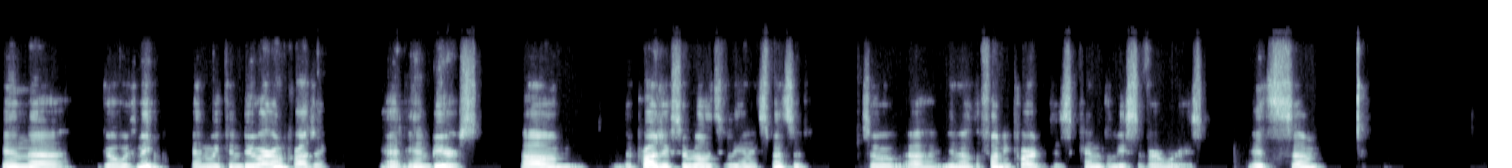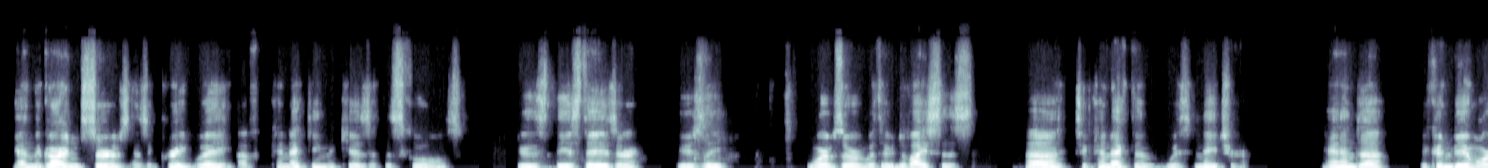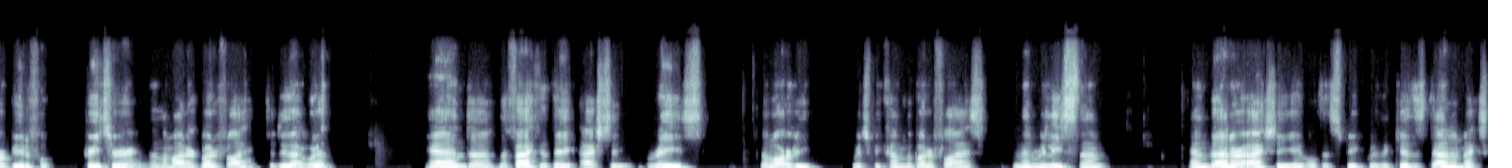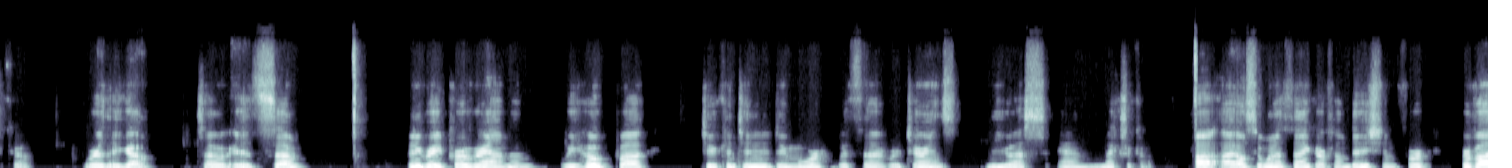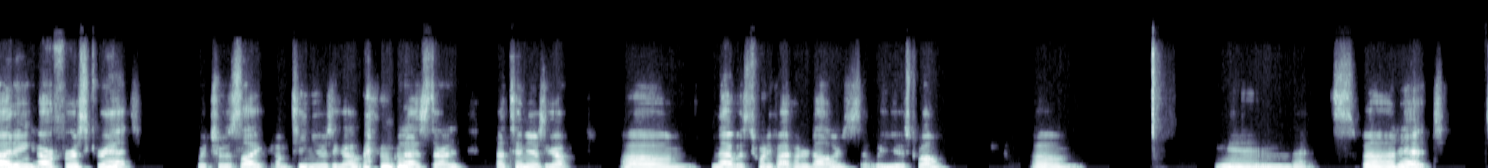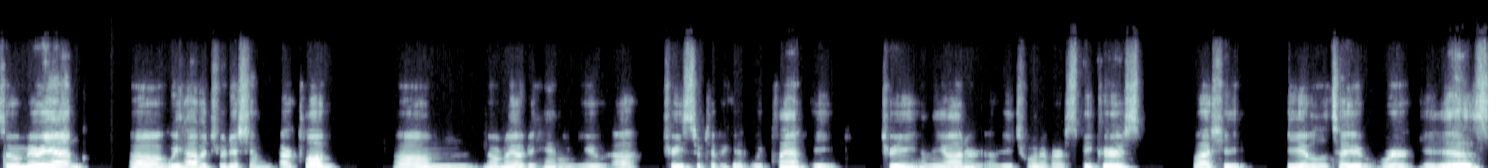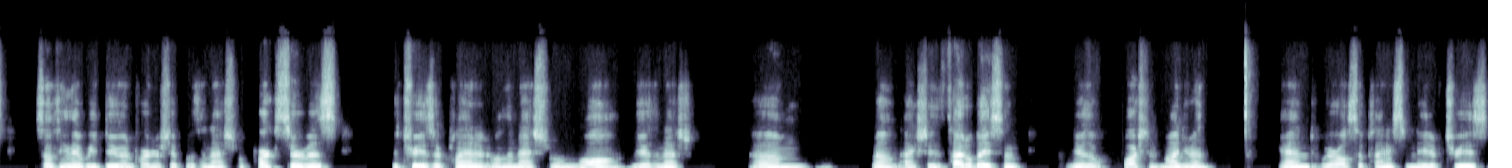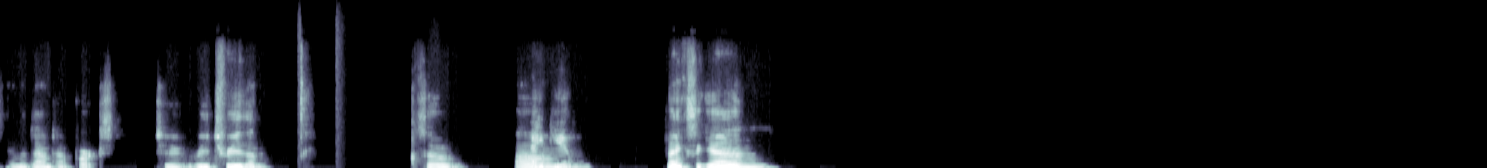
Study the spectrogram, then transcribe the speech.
can uh, go with me and we can do our own project at Anne Beers. Um, the projects are relatively inexpensive. So, uh, you know, the funding part is kind of the least of our worries. It's, um, and the garden serves as a great way of connecting the kids at the schools, who these days are usually more absorbed with their devices, uh, to connect them with nature. And uh, it couldn't be a more beautiful creature than the monarch butterfly to do that with. And uh, the fact that they actually raise the larvae, which become the butterflies, and then release them, and then are actually able to speak with the kids down in Mexico where they go. So it's um, been a great program, and we hope uh, to continue to do more with uh, Rotarians in the US and Mexico. Uh, I also want to thank our foundation for providing our first grant which was like umpteen years ago when I started, about 10 years ago. Um, and that was $2,500 that we used well. Um, and that's about it. So Mary Anne, uh, we have a tradition, our club. Um, normally I would be handing you a tree certificate. We plant a tree in the honor of each one of our speakers. We'll actually be able to tell you where it is something that we do in partnership with the National Park Service. The trees are planted on the National Mall near the National, um, well, actually the tidal basin near the Washington Monument. And we're also planting some native trees in the downtown parks to retree them. So um, thank you. Thanks again.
